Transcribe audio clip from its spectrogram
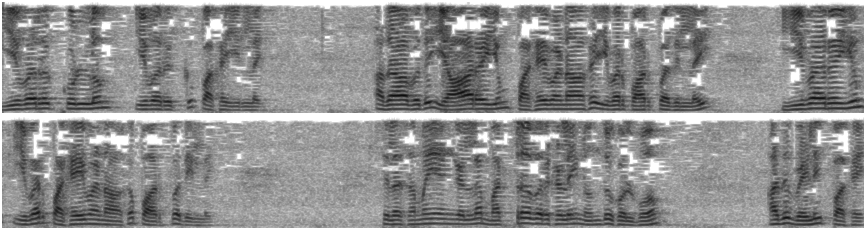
இவருக்குள்ளும் இவருக்கு பகை இல்லை அதாவது யாரையும் பகைவனாக இவர் பார்ப்பதில்லை. இவரையும் இவர் பகைவனாக பார்ப்பதில்லை. சில சமயங்கள்ல மற்றவர்களை நொந்து கொள்வோம் அது வெளிப்பகை.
